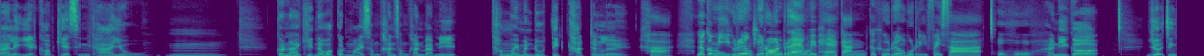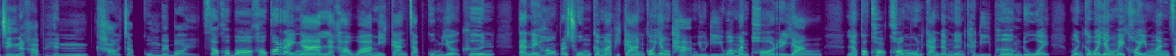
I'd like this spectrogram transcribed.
รายละเอียดขอบเขตสินค้าอยู่ อืม ก็น่าคิดนะว่ากฎหมายสำคัญสำคัญแบบนี้ทำไมมันดูติดขัดจังเลย ค่ะ แล้วก็มีอีกเรื่องที่ร้อนแรงไม่แพ้กัน ก็คือเรื่องบุหรี่ไฟฟ้า โอ้โห อันนี้ก็ เยอะจริง ๆ นะครับ เห็นข่าวจับกลุ่มบ่อยสคบเขาก็รายงานแหละค่ะว่ามีการจับกลุ่มเยอะขึ้น แต่ในห้องประชุมกรรมาธิการก็ยังถามอยู่ดีว่ามันพอหรือยัง แล้วก็ขอข้อมูลการดำเนินคดีเพิ่มด้วย เหมือนกับว่ายังไม่ค่อยมั่นใจ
